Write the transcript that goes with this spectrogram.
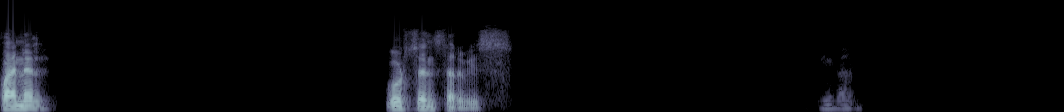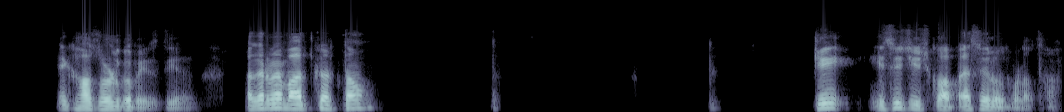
फाइनल गुड्स एंड सर्विस एक हाउस होल्ड को भेज दिया। अगर मैं बात करता हूँ कि इसी चीज़ को आप ऐसे लो थोड़ा था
